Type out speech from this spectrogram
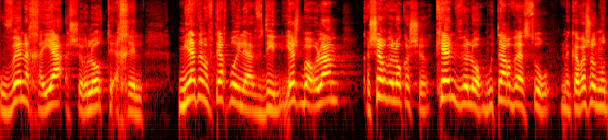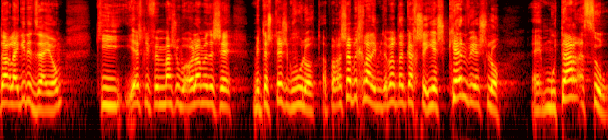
ובין החיה אשר לא תאכל. מילת המפתח פה היא להבדיל. יש בעולם כשר ולא כשר, כן ולא, מותר ואסור. מקווה שעוד מותר להגיד את זה היום, כי יש לפעמים משהו בעולם הזה שמטשטש גבולות. הפרשה בכלל, היא מדברת על כך שיש כן ויש לא. אה, מותר, אסור.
